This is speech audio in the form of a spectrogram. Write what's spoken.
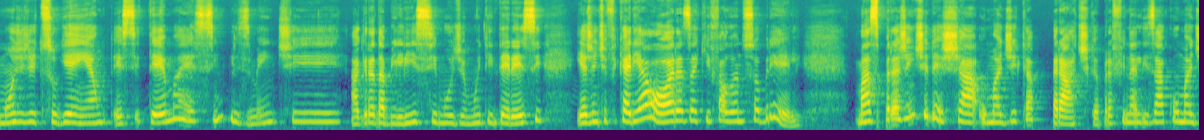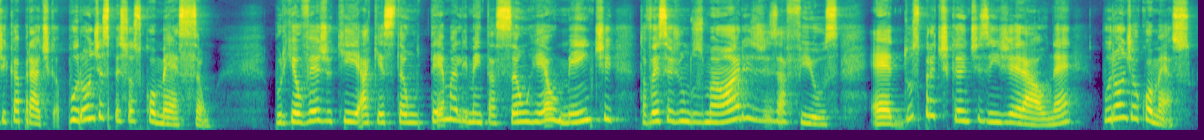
Monge de é um, esse tema é simplesmente agradabilíssimo, de muito interesse, e a gente ficaria horas aqui falando sobre ele. Mas para a gente deixar uma dica prática, para finalizar com uma dica prática, por onde as pessoas começam? Porque eu vejo que a questão, o tema alimentação, realmente talvez seja um dos maiores desafios é, dos praticantes em geral, né? Por onde eu começo?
